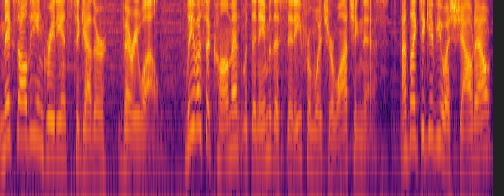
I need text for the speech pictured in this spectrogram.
Mix all the ingredients together very well. Leave us a comment with the name of the city from which you're watching this. I'd like to give you a shout out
